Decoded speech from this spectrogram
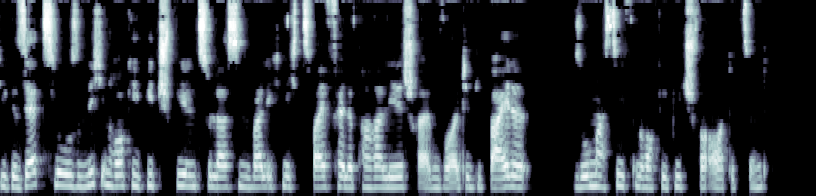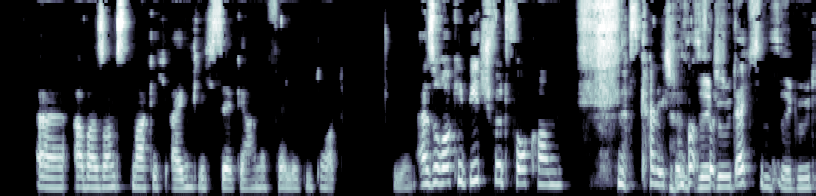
die Gesetzlosen nicht in Rocky Beach spielen zu lassen, weil ich nicht zwei Fälle parallel schreiben wollte, die beide so massiv in Rocky Beach verortet sind. Äh, aber sonst mag ich eigentlich sehr gerne Fälle, die dort spielen. Also Rocky Beach wird vorkommen. Das kann ich schon mal sehr versprechen. Gut, sehr gut.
